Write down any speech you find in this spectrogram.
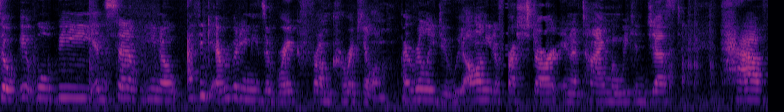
So it will be instead of, you know, I think everybody needs a break from curriculum. I really do. We all need a fresh start in a time when we can just have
